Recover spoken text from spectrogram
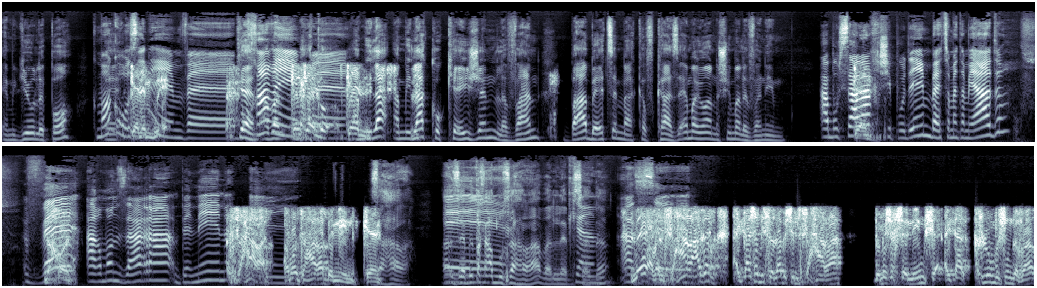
הם הגיעו לפה. כמו הגרוזינים כן, אבל. כן, ו- כן. המילה, המילה Caucasian, לבן, באה בעצם מהקווקז. הם היו האנשים הלבנים. אבו סאלח, שיפודים בצומת עמיעד. נכון. וארמון זהרה, בנין. זהרה, אה, עמוד זהרה בנין, כן. זהרה. אז זה בטח אה, אבו זהרה, אבל אה, כן. בסדר. לא, אבל אה, סהרה, אגב, הייתה שם מסעדה בשם סהרה במשך שנים, שהייתה כלום ושום דבר,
